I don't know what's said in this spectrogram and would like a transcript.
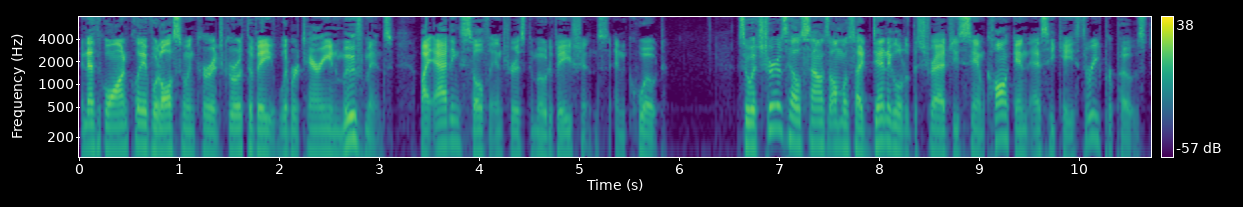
An ethical enclave would also encourage growth of a libertarian movement by adding self interest motivations. End quote. So it sure as hell sounds almost identical to the strategy Sam Konkin, SEK3, proposed.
